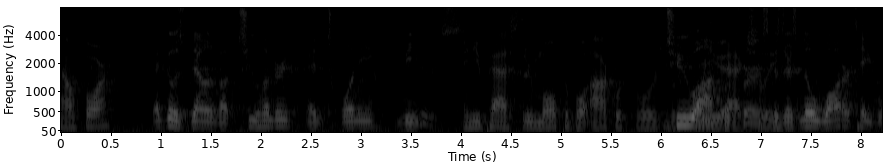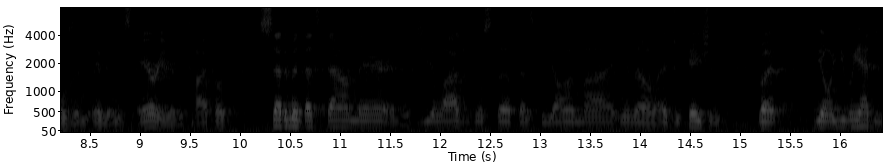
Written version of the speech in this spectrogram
how far? That goes down about 220 meters. And you pass through multiple aquifers Two aquifers, actually. because there's no water tables in, in, in this area. The type of sediment that's down there and the geological stuff that's beyond my, you know, education. But you know, you, we had to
